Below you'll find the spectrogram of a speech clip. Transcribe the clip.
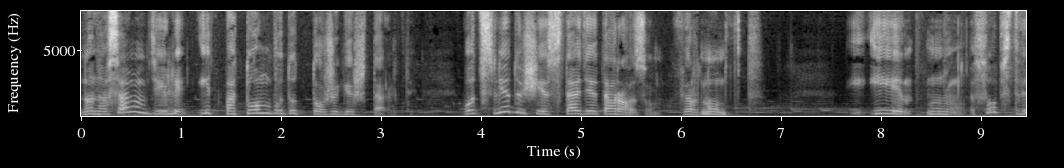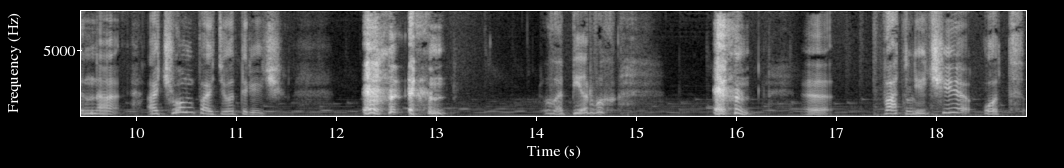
но на самом деле и потом будут тоже гештальты. Вот следующая стадия – это разум, фернунфт. И, собственно, о чем пойдет речь? Во-первых, э, в отличие от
